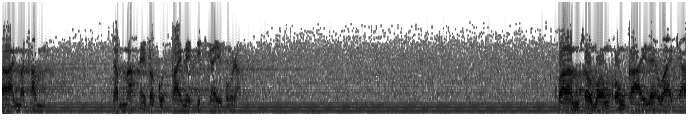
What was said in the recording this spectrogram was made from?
การมาทำ ธรรมะให้ปรากฏภายในจิตใจของเรา ความเศร้าหมองของกายและวาจา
